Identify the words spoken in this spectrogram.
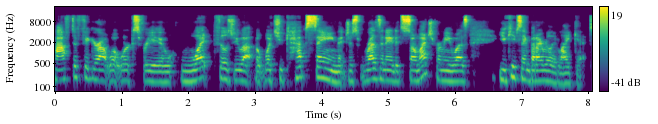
have to figure out what works for you, what fills you up. But what you kept saying that just resonated so much for me was you keep saying, but I really like it.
